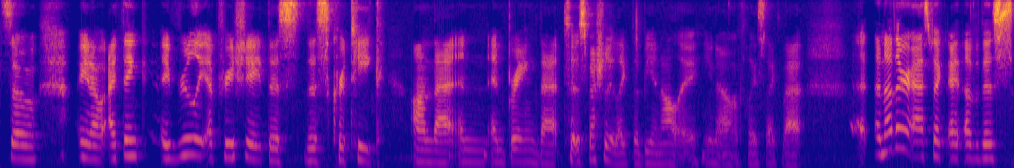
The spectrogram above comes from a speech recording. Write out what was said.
So you know i think i really appreciate this this critique on that and and bring that to especially like the biennale you know a place like that another aspect of this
